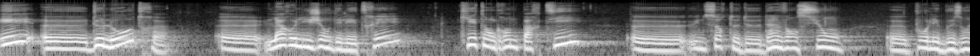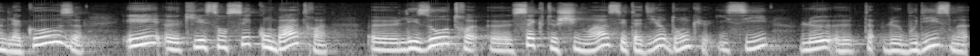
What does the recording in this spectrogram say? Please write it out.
et de l'autre, la religion des lettrés, qui est en grande partie une sorte d'invention euh, pour les besoins de la cause et euh, qui est censé combattre euh, les autres sectes chinoises, c'est-à-dire donc ici le, bouddhisme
